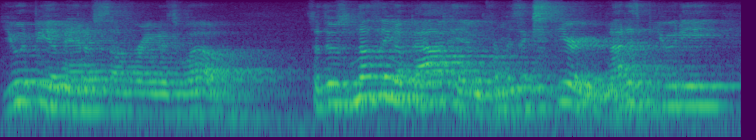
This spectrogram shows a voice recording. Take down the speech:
You would be a man of suffering as well. So there's nothing about him from his exterior, not his beauty,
